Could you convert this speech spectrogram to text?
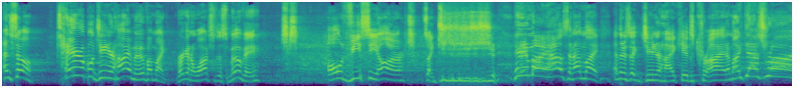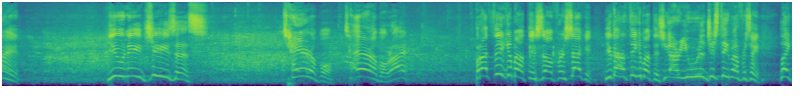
And so, terrible junior high move. I'm like, we're gonna watch this movie. Old VCR. It's like in my house, and I'm like, and there's like junior high kids crying. I'm like, that's right. You need Jesus. Terrible, terrible, right? But I think about this though for a second. You gotta think about this. You gotta, you really just think about it for a second. Like,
